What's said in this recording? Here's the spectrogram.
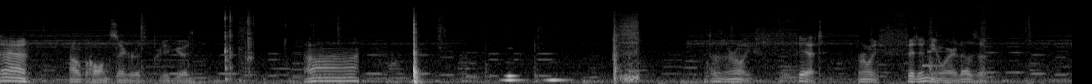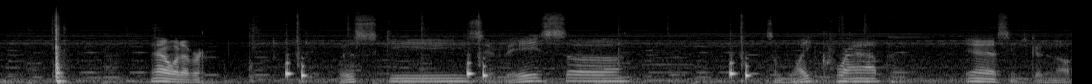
Eh, alcohol and cigarettes pretty good. Uh, it doesn't really fit. Doesn't really fit anywhere, does it? Yeah, whatever. Whiskey, cerveza, some light crap. Yeah, seems good enough.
